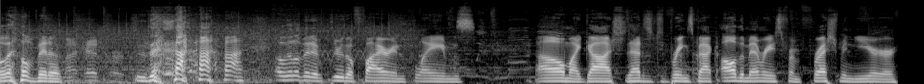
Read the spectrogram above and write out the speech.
A little bit of My head hurts. a little bit of through the fire and flames. Oh my gosh, that just brings back all the memories from freshman year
